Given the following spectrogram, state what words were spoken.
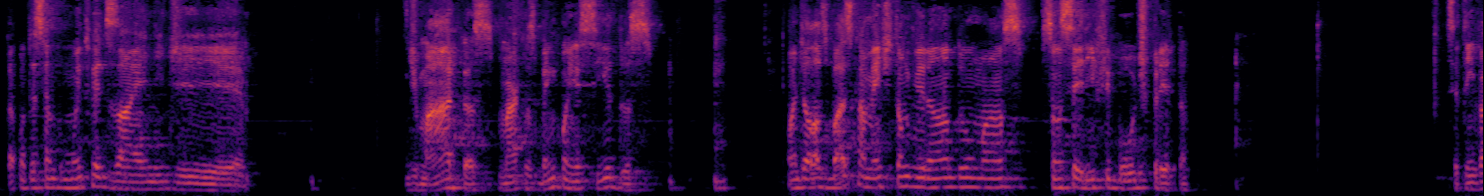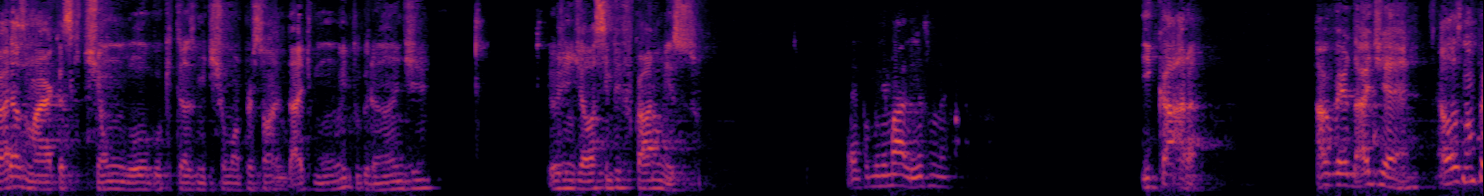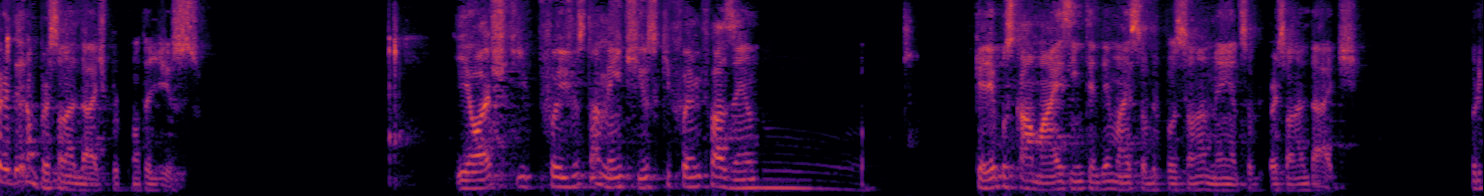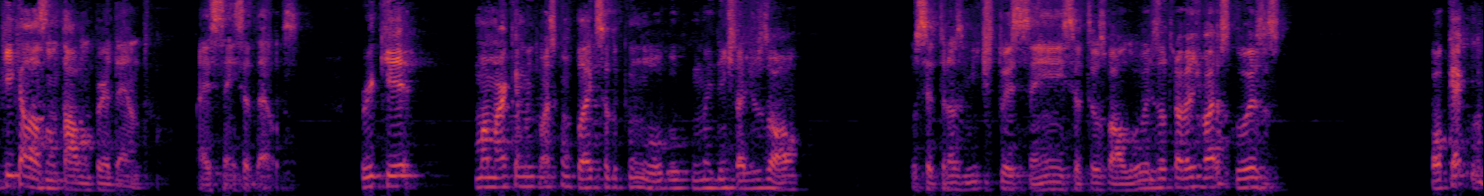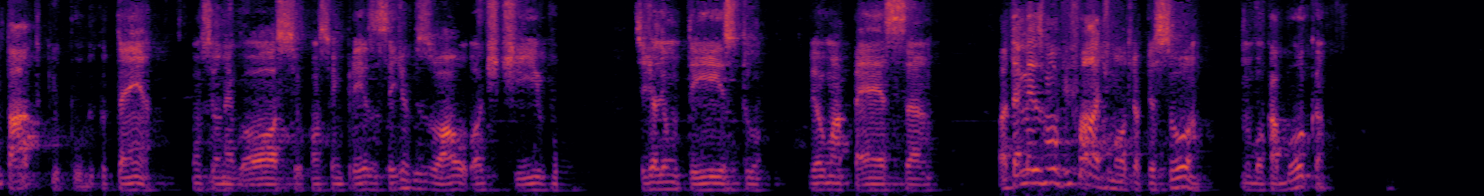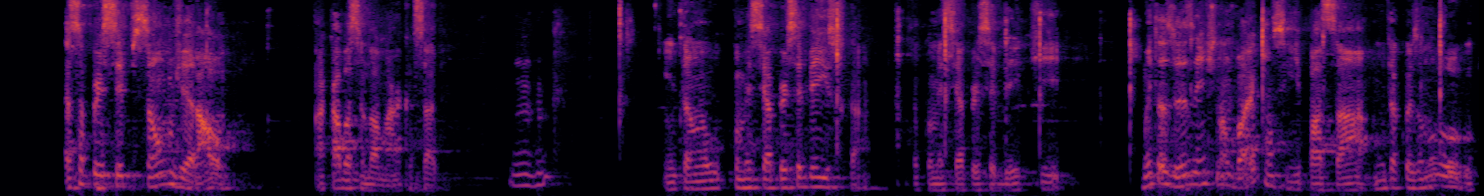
está acontecendo muito redesign de, de marcas, marcas bem conhecidas, onde elas basicamente estão virando umas sans serif bold preta. Você tem várias marcas que tinham um logo que transmitia uma personalidade muito grande, E hoje em dia elas simplificaram isso. Tá indo pro minimalismo, né? E, cara, a verdade é, elas não perderam personalidade por conta disso. E eu acho que foi justamente isso que foi me fazendo querer buscar mais e entender mais sobre posicionamento, sobre personalidade. Por que, que elas não estavam perdendo a essência delas? Porque uma marca é muito mais complexa do que um logo uma identidade visual. Você transmite tua essência, teus valores através de várias coisas. Qualquer contato que o público tenha com seu negócio, com sua empresa, seja visual, auditivo, seja ler um texto, ver uma peça, ou até mesmo ouvir falar de uma outra pessoa no boca a boca, essa percepção geral acaba sendo a marca, sabe? Uhum. Então eu comecei a perceber isso, cara eu comecei a perceber que muitas vezes a gente não vai conseguir passar muita coisa no logo.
